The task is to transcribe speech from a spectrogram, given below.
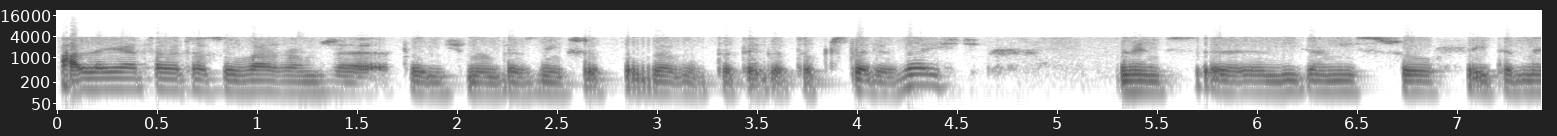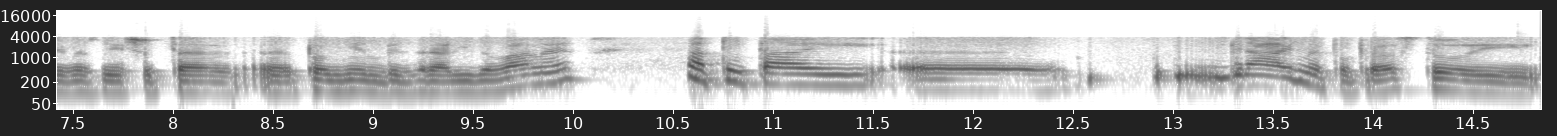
Ale ja cały czas uważam, że powinniśmy bez większych problemów do tego top 4 wejść, więc e, Liga Mistrzów i ten najważniejszy cel e, powinien być zrealizowany. A tutaj e, grajmy po prostu i,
